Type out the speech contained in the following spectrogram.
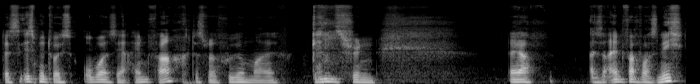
Das ist mit VoiceOver sehr einfach. Das war früher mal ganz schön naja, also einfach war es nicht.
